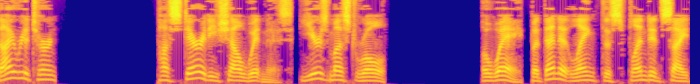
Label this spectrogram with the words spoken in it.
Thy return Posterity shall witness, years must roll away, but then at length the splendid sight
